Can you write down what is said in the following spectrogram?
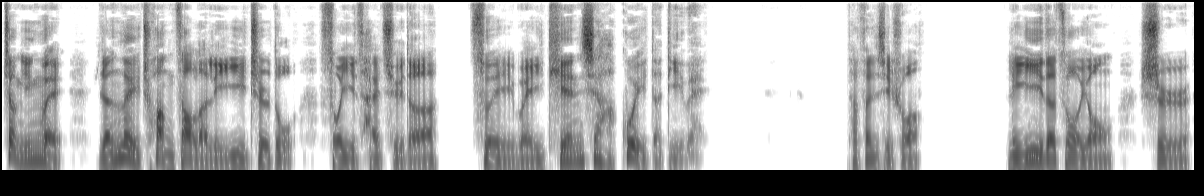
正因为人类创造了礼义制度，所以才取得最为天下贵的地位。他分析说，礼义的作用是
